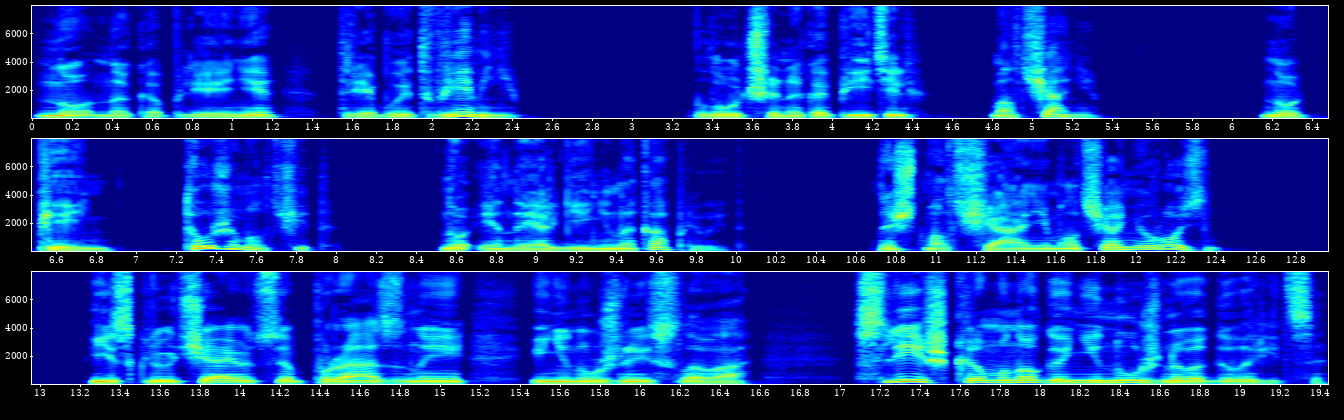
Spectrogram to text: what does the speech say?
но накопление требует времени. Лучший накопитель — молчание. Но пень тоже молчит, но энергии не накапливает. Значит, молчание молчанию рознь. Исключаются праздные и ненужные слова. Слишком много ненужного говорится.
